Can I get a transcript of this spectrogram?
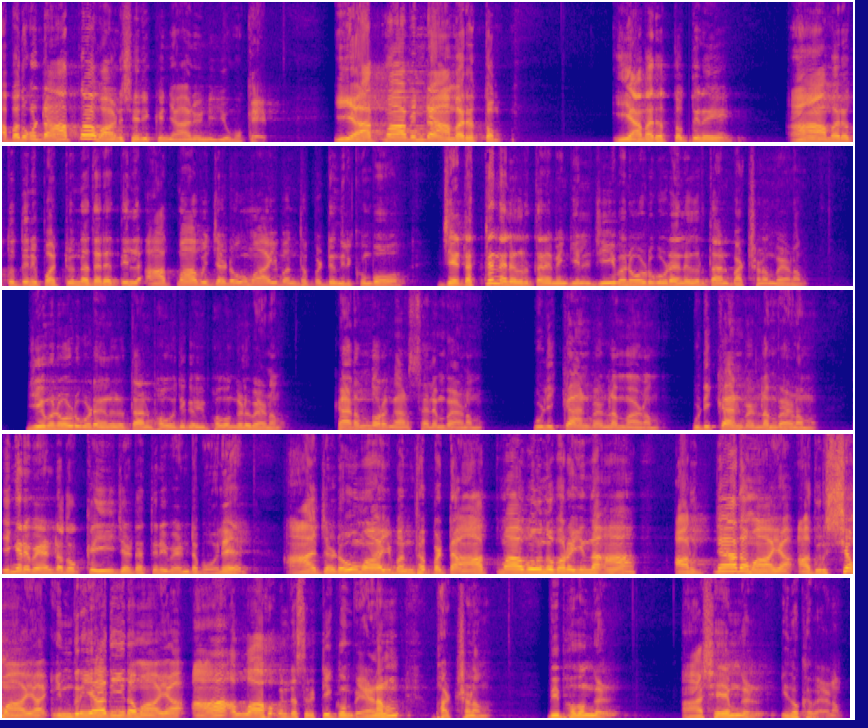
അപ്പം അതുകൊണ്ട് ആത്മാവാണ് ശരിക്കും ഞാനും നീയുമൊക്കെ ഈ ആത്മാവിന്റെ അമരത്വം ഈ അമരത്വത്തിന് ആ അമരത്വത്തിന് പറ്റുന്ന തരത്തിൽ ആത്മാവ് ജഡവുമായി ബന്ധപ്പെട്ട് നിൽക്കുമ്പോൾ ജഡത്തെ നിലനിർത്തണമെങ്കിൽ ജീവനോടുകൂടെ നിലനിർത്താൻ ഭക്ഷണം വേണം. ജീവനോടുകൂടെ നിലനിർത്താൻ ഭൗതിക വിഭവങ്ങൾ വേണം. കടന്നുറങ്ങാൻ സ്ഥലം വേണം കുളിക്കാൻ വെള്ളം വേണം കുടിക്കാൻ വെള്ളം വേണം. ഇങ്ങനെ വേണ്ടതൊക്കെ ഈ ജഡത്തിന് വേണ്ട പോലെ ആ ജഡവുമായി ബന്ധപ്പെട്ട ആത്മാവ് എന്ന് പറയുന്ന ആ അജ്ഞാതമായ അദൃശ്യമായ ഇന്ദ്രിയാതീതമായ ആ അള്ളാഹുവിന്റെ സൃഷ്ടിക്കും വേണം ഭക്ഷണം വിഭവങ്ങൾ ആശയങ്ങൾ ഇതൊക്കെ വേണം.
